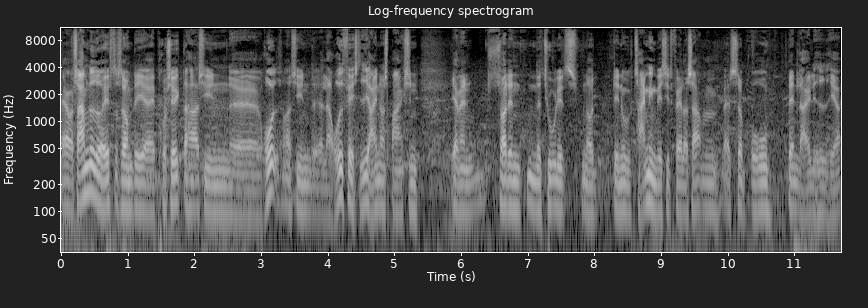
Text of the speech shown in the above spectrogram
er jo samlet, og eftersom det er et projekt, der har sin øh, råd, og sin, eller rådfæstet i ejendomsbranchen, jamen, så er det naturligt, når det nu timingmæssigt falder sammen, at så bruge den lejlighed her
